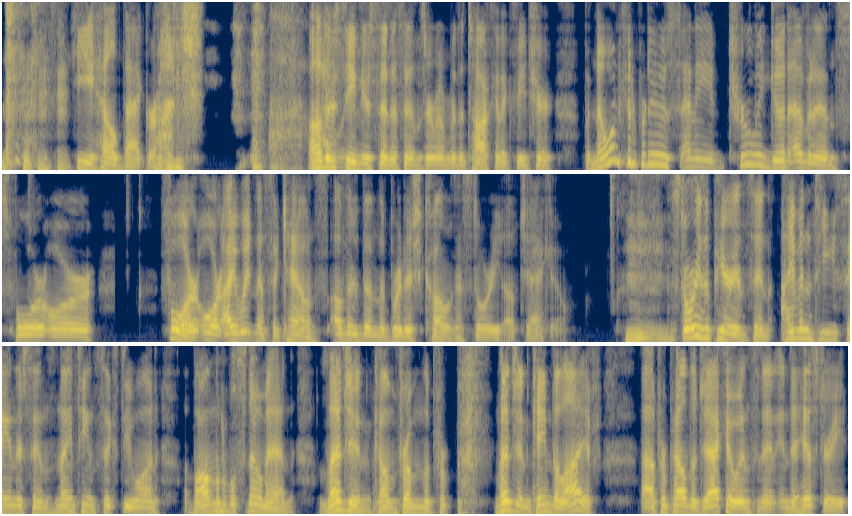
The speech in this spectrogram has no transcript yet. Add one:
He held that grudge. Other senior citizens remember the talk of the creature, but no one could produce any truly good evidence for or for or eyewitness accounts other than the British colonist story of Jacko. Hmm. The story's appearance in Ivan T. Sanderson's 1961 Abominable Snowman legend come from the pr- legend came to life, uh, propelled the Jacko incident into history.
